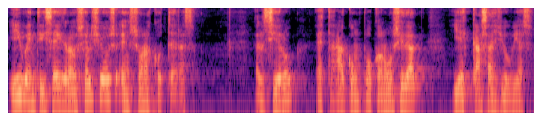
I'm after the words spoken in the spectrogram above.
y 26 grados Celsius en zonas costeras. El cielo estará con poca nubosidad y escasas lluvias.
